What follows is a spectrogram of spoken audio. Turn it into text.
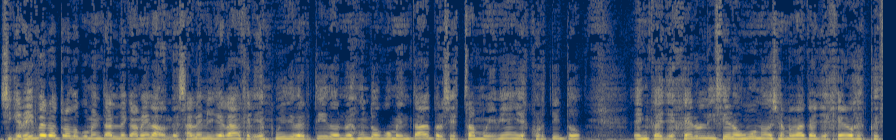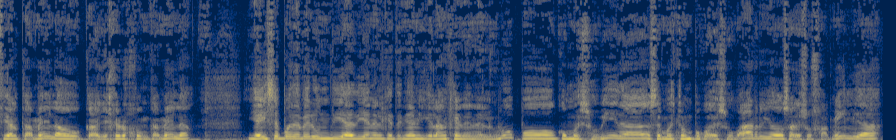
Si queréis ver otro documental de Camela donde sale Miguel Ángel y es muy divertido, no es un documental, pero sí está muy bien y es cortito, en Callejeros le hicieron uno, se llamaba Callejeros Especial Camela o Callejeros con Camela. Y ahí se puede ver un día a día en el que tenía Miguel Ángel en el grupo, cómo es su vida, se muestra un poco de su barrio, sale su familia.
